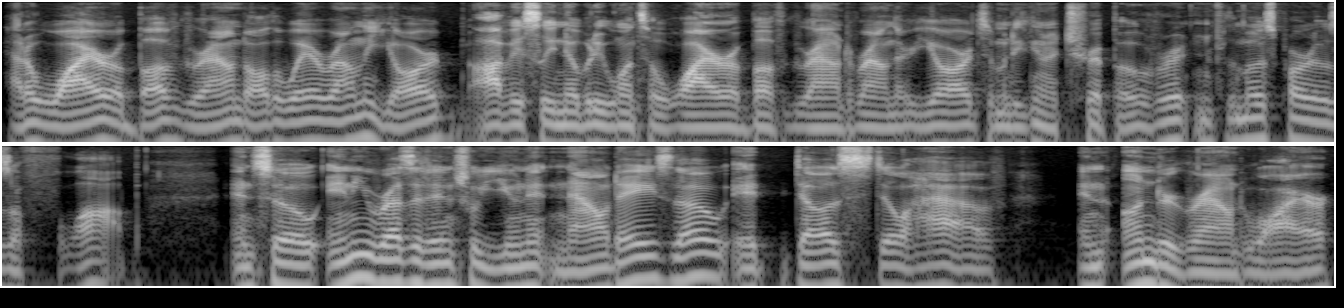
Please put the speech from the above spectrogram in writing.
Had a wire above ground all the way around the yard. Obviously, nobody wants a wire above ground around their yard. Somebody's going to trip over it, and for the most part, it was a flop. And so, any residential unit nowadays, though, it does still have an underground wire.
